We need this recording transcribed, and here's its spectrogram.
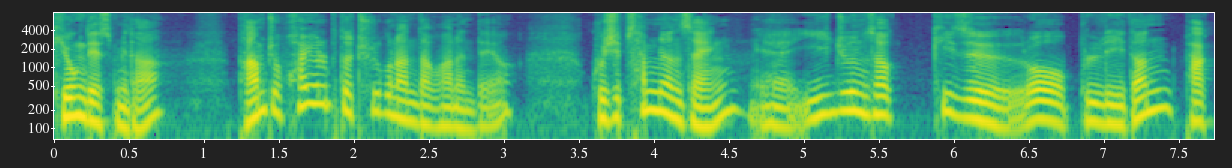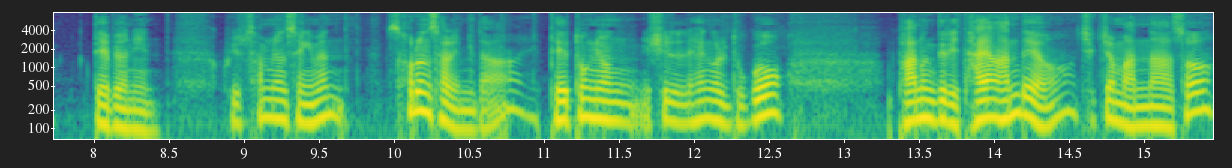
기용됐습니다. 다음 주 화요일부터 출근한다고 하는데요. 93년생 예, 이준석 퀴즈로 불리던 박 대변인 93년생이면 30살입니다. 대통령실 행을 두고 반응들이 다양한데요. 직접 만나서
